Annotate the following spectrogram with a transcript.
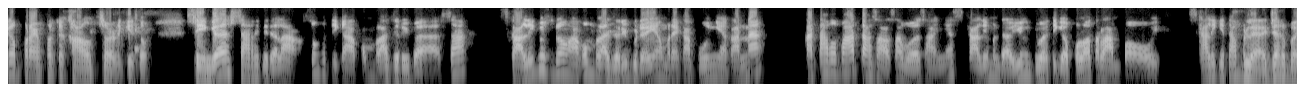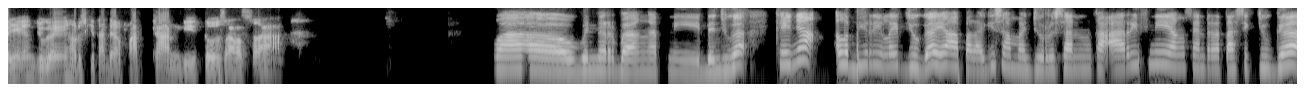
ke prefer ke culture gitu. Sehingga secara tidak langsung ketika aku mempelajari bahasa, sekaligus dong aku mempelajari budaya yang mereka punya karena kata pepatah Salsa bahwasanya sekali mendayung dua tiga pulau terlampaui. Sekali kita belajar banyak yang juga yang harus kita dapatkan gitu Salsa. Wow, bener banget nih. Dan juga kayaknya lebih relate juga ya, apalagi sama jurusan Kak Arif nih yang sentra tasik juga,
